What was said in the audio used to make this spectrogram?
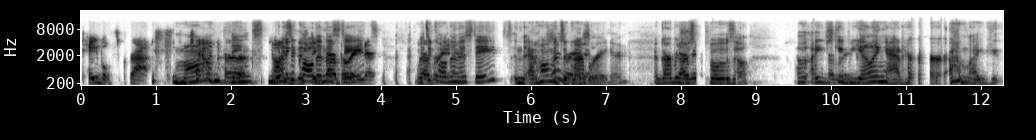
table scraps down her. thinks what is it called in the non-existing states? What's it called in the states? And at home, it's a garburator, a garbage, Garbage- disposal. I, I just keep Garburator. yelling at her. I'm like,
